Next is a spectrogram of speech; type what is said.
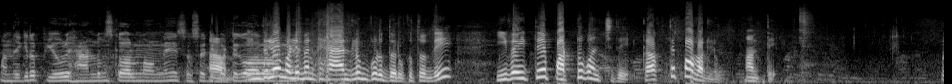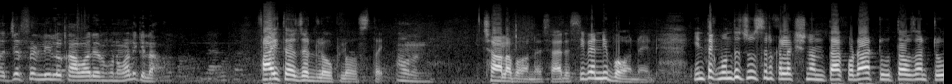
మన దగ్గర ప్యూర్ హ్యాండ్లూమ్స్ కావాలన్నా ఉన్నాయి సొసైటీ ఇందులో మళ్ళీ మనకి హ్యాండ్లూమ్ కూడా దొరుకుతుంది. ఇవైతే పట్టు మంచిదే కాకపోతే పవర్లు అంతే. బడ్జెట్ ఫ్రెండ్లీలో కావాలి అనుకున్న వాళ్ళకి ఇలా. ఫైవ్ థౌజండ్ లోపల వస్తాయి. అవునండి. చాలా బాగున్నాయి సారీస్ ఇవన్నీ బాగున్నాయండి. ఇంతకు ముందు చూసిన కలెక్షన్ అంతా కూడా two thousand two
